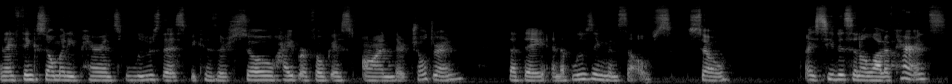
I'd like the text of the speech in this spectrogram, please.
And i think so many parents lose this because they're so hyper focused on their children that they end up losing themselves. So i see this in a lot of parents.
